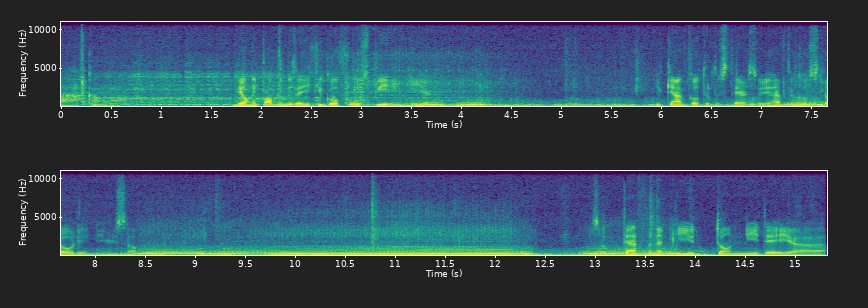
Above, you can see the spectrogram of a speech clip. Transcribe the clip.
Ah come on. The only problem is that if you go full speed in here, you cannot go through the stairs, so you have to go slowly in here. So, so definitely you don't need a uh,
